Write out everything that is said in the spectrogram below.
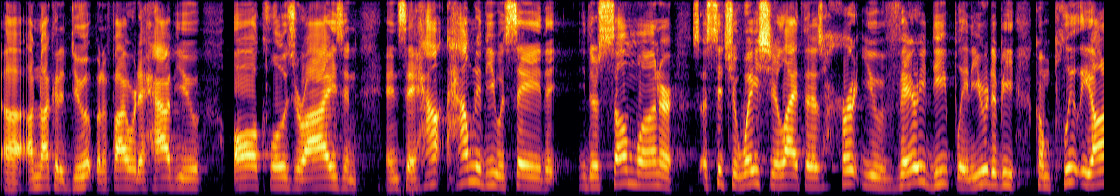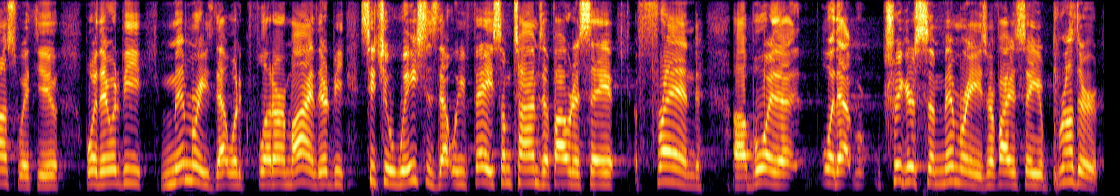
uh, I'm not going to do it, but if I were to have you all close your eyes and, and say, how, how many of you would say that there's someone or a situation in your life that has hurt you very deeply, and you were to be completely honest with you, boy, there would be memories that would flood our mind. There'd be situations that we face. Sometimes, if I were to say, a friend, uh, boy, that boy, that triggers some memories. Or if I say your brother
